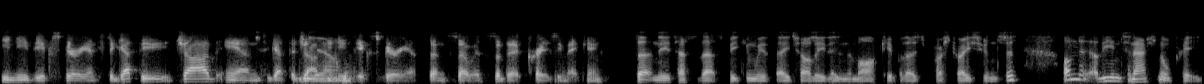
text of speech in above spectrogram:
you need the experience to get the job, and to get the job, yeah. you need the experience. And so it's a bit crazy making. Certainly attest to that speaking with HR leaders in the market for those frustrations. Just on the, the, international piece,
